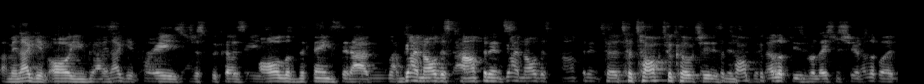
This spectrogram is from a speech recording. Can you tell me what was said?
I mean, I give all you guys, I, mean, I give praise just because all of the things that I've, I've gotten all this confidence, gotten all this confidence to, to talk to coaches to and talk to develop these relationships, but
